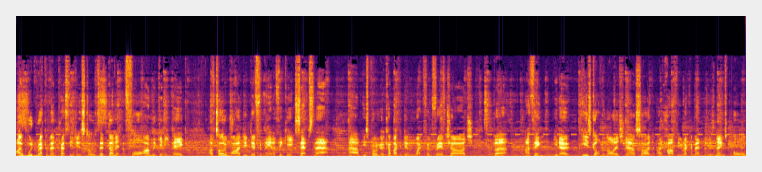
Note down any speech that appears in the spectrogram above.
I would recommend Prestige installs. They've done it before. I'm the guinea pig. I've told him what I do differently, and I think he accepts that. Um, he's probably going to come back and do a microphone free of charge, but I think you know he's got the knowledge now, so I'd, I'd heartily recommend them. His name's Paul,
